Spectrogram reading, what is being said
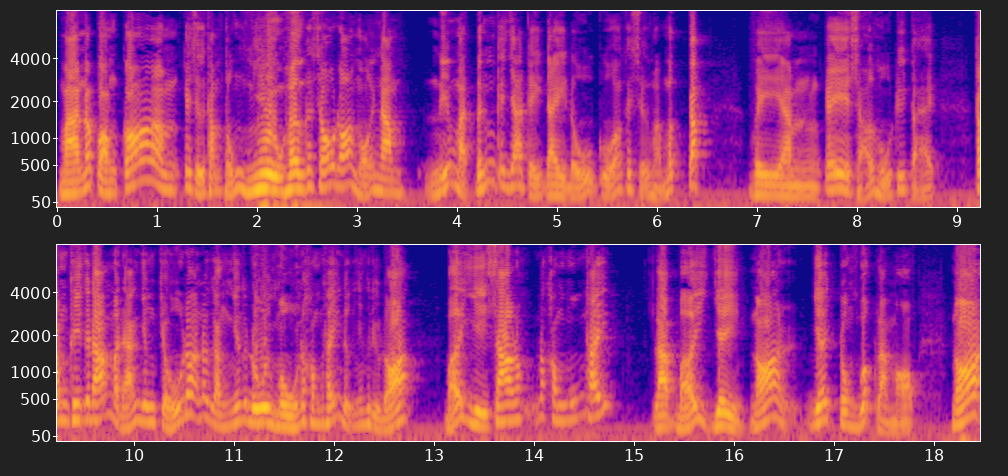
Mà nó còn có um, cái sự thâm thủng nhiều hơn cái số đó mỗi năm. Nếu mà tính cái giá trị đầy đủ của cái sự mà mất cấp vì um, cái sở hữu trí tuệ trong khi cái đám mà đảng dân chủ đó, nó gần như nó đuôi mù, nó không thấy được những cái điều đó. Bởi vì sao nó nó không muốn thấy? Là bởi vì nó với Trung Quốc là một. Nó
